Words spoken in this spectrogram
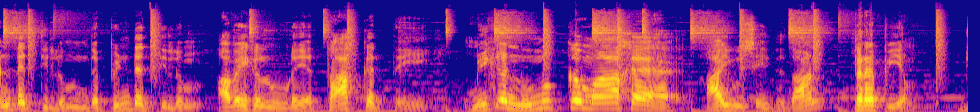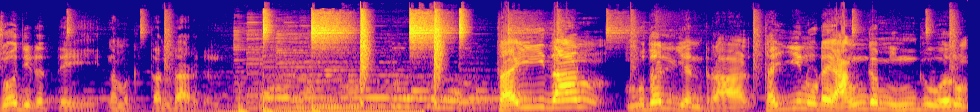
அண்டத்திலும் இந்த பிண்டத்திலும் அவைகளுடைய தாக்கத்தை மிக நுணுக்கமாக ஆய்வு செய்துதான் பிறப்பியம். ஜோதிடத்தை நமக்கு தந்தார்கள். தைதான் முதல் என்றால் தையினுடைய அங்கம் இங்கு வரும்.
